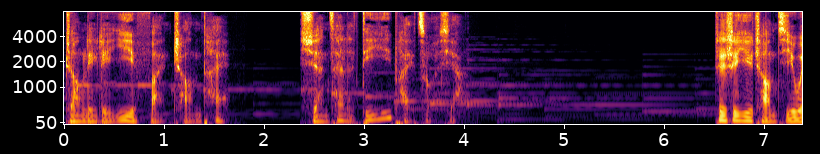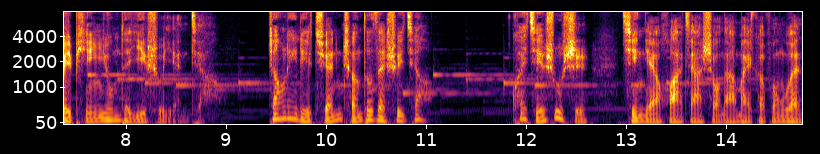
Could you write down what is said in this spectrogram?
张丽丽一反常态，选在了第一排坐下。这是一场极为平庸的艺术演讲，张丽丽全程都在睡觉。快结束时，青年画家手拿麦克风问：“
